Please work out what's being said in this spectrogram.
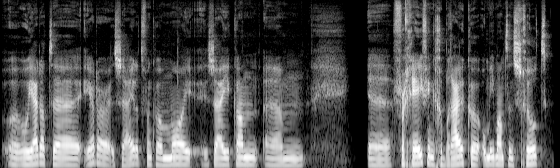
hoe jij dat eerder zei, dat vond ik wel mooi, zei je kan ehm, eh, vergeving gebruiken om iemand een schuld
